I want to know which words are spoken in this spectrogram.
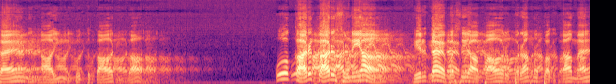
ਸੈਣ ਨਾਈ ਬੁੱਤਕਾਰੀਗਾ ਉਹ ਘਰ ਘਰ ਸੁਣਿਆ, ਹਿਰਦੈ ਵਸਿਆ ਪਾਰ ਬ੍ਰਹਮ ਭਗਤਾ ਮੈਂ।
